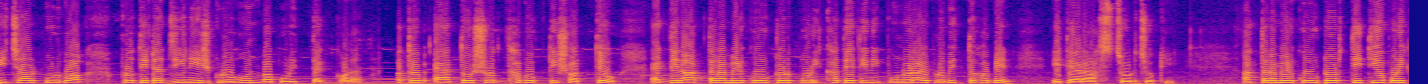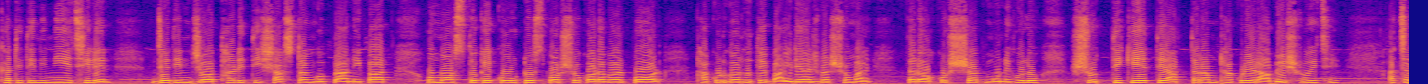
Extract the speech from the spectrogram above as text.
বিচারপূর্বক প্রতিটা জিনিস গ্রহণ বা পরিত্যাগ করার। অতএব এত শ্রদ্ধা ভক্তি সত্ত্বেও একদিন আত্মারামের কৌটোর পরীক্ষাতে তিনি পুনরায় প্রবৃত্ত হবেন, এতে আর আশ্চর্য কি? আত্মারামের কৌটোর তৃতীয় পরীক্ষাটি তিনি নিয়েছিলেন যেদিন যথারীতি সাষ্টাঙ্গ প্রাণীপাত ও মস্তকে কৌটো স্পর্শ করাবার পর ঠাকুরঘর হতে বাইরে আসবার সময় তার অকস্মাৎ মনে হলো, সত্যি কি এতে আত্মারাম ঠাকুরের আবেশ রয়েছে? আচ্ছা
